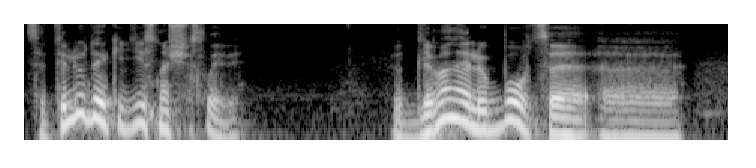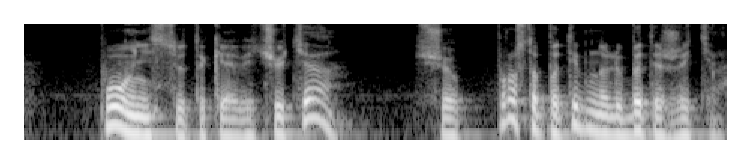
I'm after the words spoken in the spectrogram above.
Це ті люди, які дійсно щасливі. От для мене любов це е- повністю таке відчуття, що просто потрібно любити життя.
